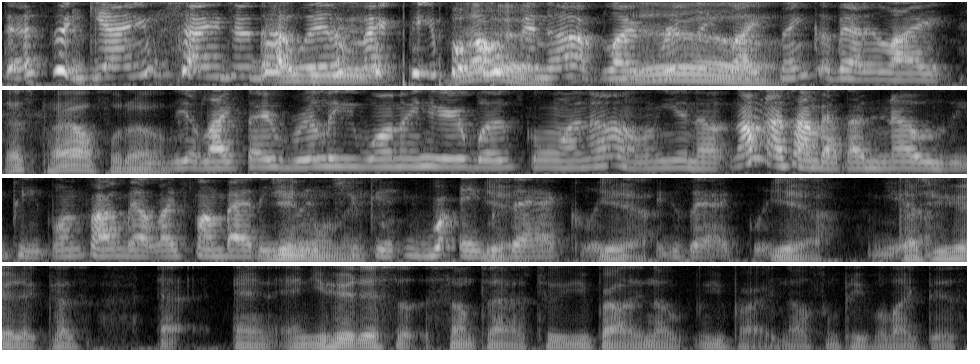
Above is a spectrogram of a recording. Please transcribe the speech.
that's a game changer. That That's way to make people Yeah. open up. Like really, like think about it. Like That's powerful though. yeah, like they really want to hear what's going on. You know, I'm not talking about the nosy people. I'm talking about like somebody that you can exactly, Yeah. exactly. Yeah, because Yeah. you hear that. Because and and you hear this sometimes too. You probably know. You probably know some people like this.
